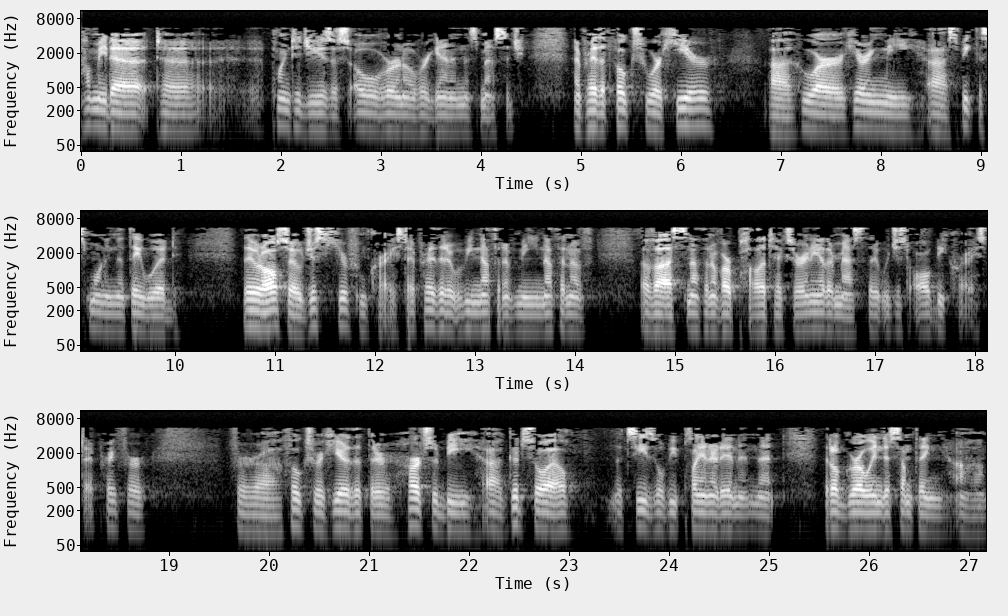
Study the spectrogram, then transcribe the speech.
help me to to point to Jesus over and over again in this message. I pray that folks who are here, uh, who are hearing me uh, speak this morning, that they would they would also just hear from Christ. I pray that it would be nothing of me, nothing of of us, nothing of our politics or any other mess. That it would just all be Christ. I pray for for uh, folks who are here that their hearts would be uh, good soil, that seeds will be planted in, and that that'll grow into something um,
